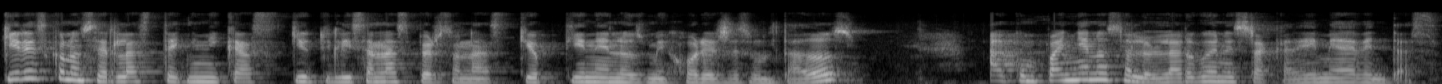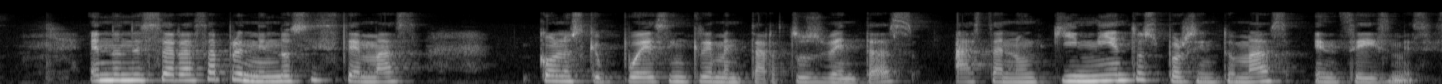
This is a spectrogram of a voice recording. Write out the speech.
¿Quieres conocer las técnicas que utilizan las personas que obtienen los mejores resultados? Acompáñanos a lo largo de nuestra Academia de Ventas, en donde estarás aprendiendo sistemas con los que puedes incrementar tus ventas hasta en un 500% más en 6 meses.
